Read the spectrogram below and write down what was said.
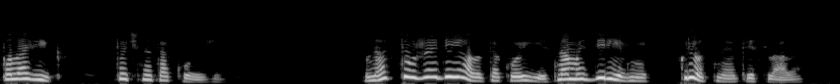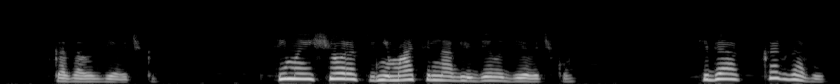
Половик точно такой же. — У нас тоже одеяло такое есть, нам из деревни крестная прислала, — сказала девочка. Сима еще раз внимательно оглядела девочку. — Тебя как зовут? —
